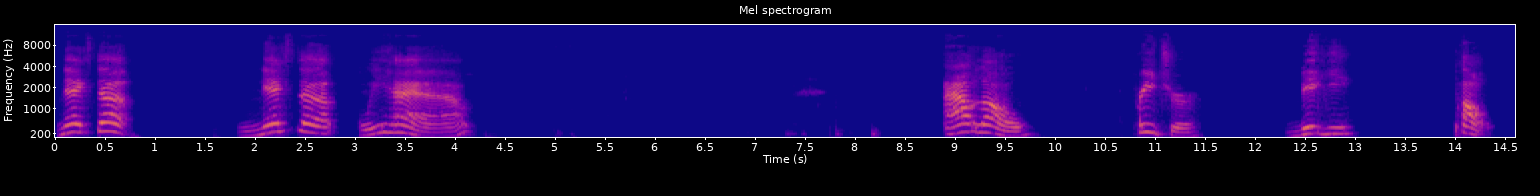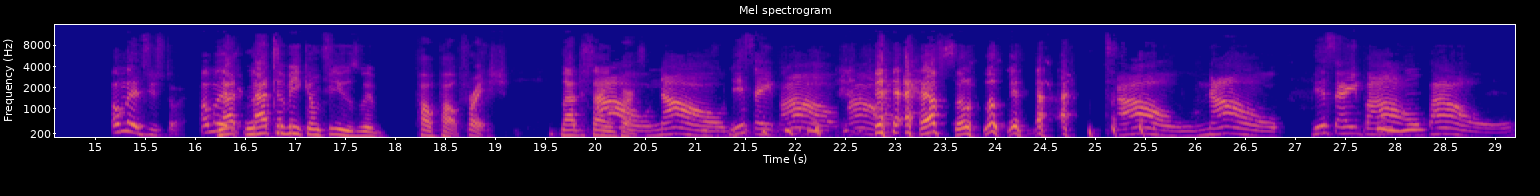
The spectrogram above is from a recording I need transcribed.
Next up, next up, we have outlaw preacher Biggie Paul. I'm gonna let you start. I'm not not to be confused with Paul Paul Fresh. Not the same person. oh, person. No, this ain't Paul. No. Absolutely not. oh no, this ain't Paul. Paul.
